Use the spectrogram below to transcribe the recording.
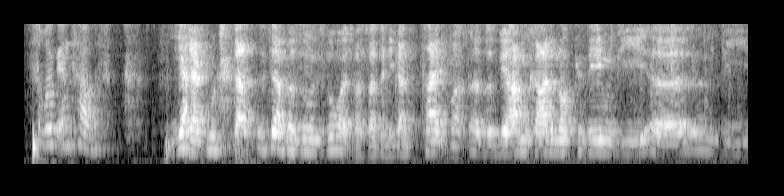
Zurück ins Haus. Ja. Ja gut, das ist ja aber sowieso etwas, was er die ganze Zeit macht. Also wir haben gerade noch gesehen, wie, äh, wie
